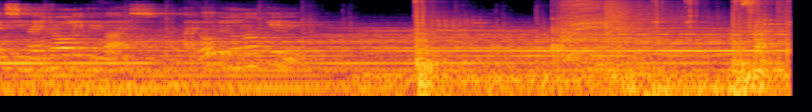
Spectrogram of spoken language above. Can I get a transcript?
can see hydraulic device. I hope it will not kill you. Done.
